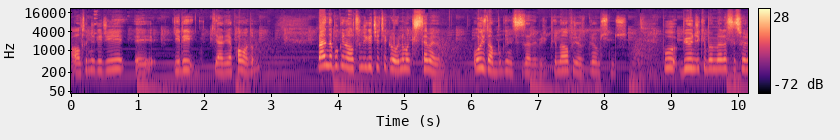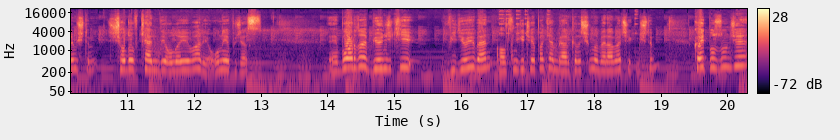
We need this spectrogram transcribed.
6. geceyi e, geri yani yapamadım. Ben de bugün 6. gece tekrar oynamak istemedim. O yüzden bugün sizlerle birlikte ne yapacağız biliyor musunuz? Bu bir önceki bölümlerde size söylemiştim. Shadow Candy olayı var ya onu yapacağız. Ee, bu arada bir önceki videoyu ben 6. gece yaparken bir arkadaşımla beraber çekmiştim. Kayıt bozulunca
